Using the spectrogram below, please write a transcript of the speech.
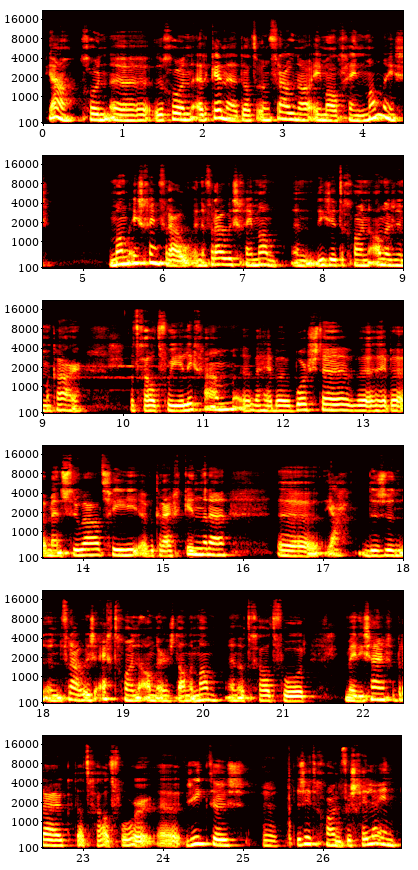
Ja, gewoon, uh, gewoon erkennen dat een vrouw nou eenmaal geen man is. Een man is geen vrouw en een vrouw is geen man. En die zitten gewoon anders in elkaar. Dat geldt voor je lichaam. Uh, we hebben borsten, we hebben menstruatie, we krijgen kinderen. ja, dus een, een vrouw is echt gewoon anders dan een man. En dat geldt voor medicijngebruik, dat geldt voor ziektes, er zitten gewoon verschillen in.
